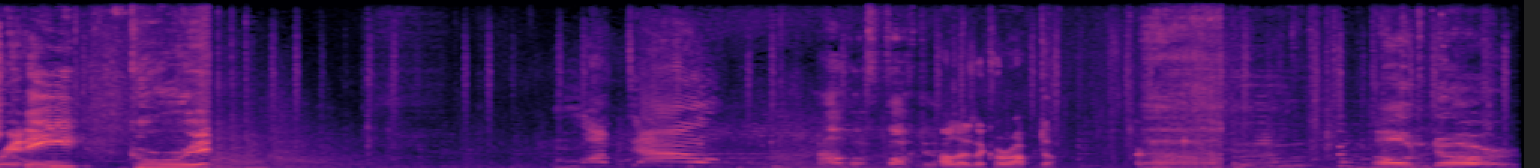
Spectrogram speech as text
Gritty? Grit? I'm down. How the fuck did Oh, there's a corruptor. Oh no!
